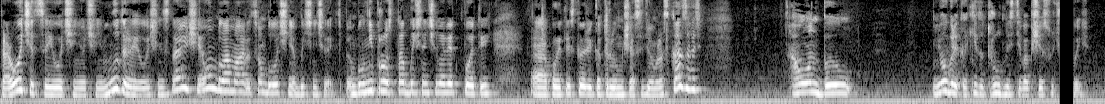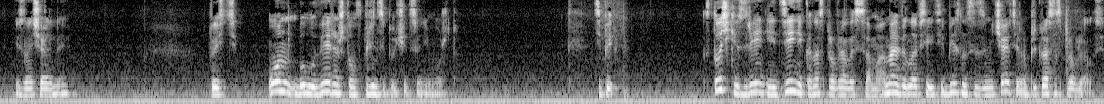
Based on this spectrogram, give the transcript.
пророчица и очень-очень мудрая, и очень знающая, а он был амарец, он был очень обычный человек. Он был не просто обычный человек по этой, а, по этой истории, которую мы сейчас идем рассказывать, а он был, у него были какие-то трудности вообще с учебой изначальные. То есть он был уверен, что он в принципе учиться не может. Теперь, с точки зрения денег она справлялась сама. Она вела все эти бизнесы замечательно, прекрасно справлялась.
